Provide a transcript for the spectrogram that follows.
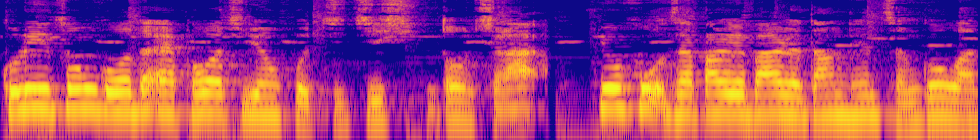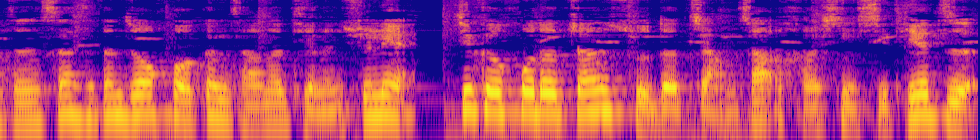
鼓励中国的 Apple Watch 用户积极行动起来。用户在八月八日当天成功完成三十分钟或更长的体能训练，即可获得专属的奖章和信息贴纸。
